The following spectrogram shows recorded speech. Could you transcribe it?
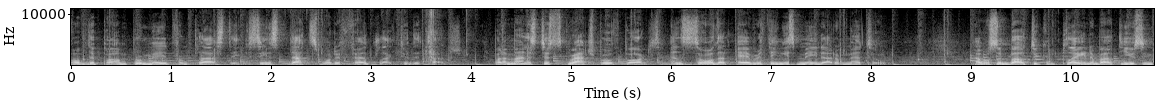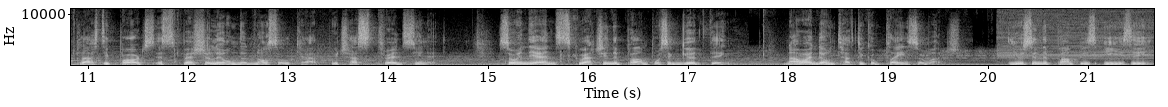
of the pump were made from plastic, since that's what it felt like to the touch. But I managed to scratch both parts and saw that everything is made out of metal. I was about to complain about using plastic parts, especially on the nozzle cap, which has threads in it. So in the end, scratching the pump was a good thing. Now I don't have to complain so much. Using the pump is easy,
